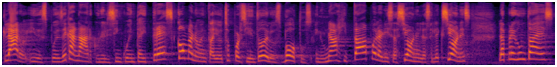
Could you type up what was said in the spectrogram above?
Claro, y después de ganar con el 53,98% de los votos en una agitada polarización en las elecciones, la pregunta es,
